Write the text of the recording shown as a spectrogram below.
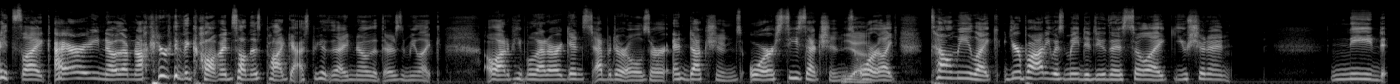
It's like I already know that I'm not going to read the comments on this podcast because I know that there's going to be like a lot of people that are against epidurals or inductions or C-sections Yeah. or like tell me like your body was made to do this so like you shouldn't need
